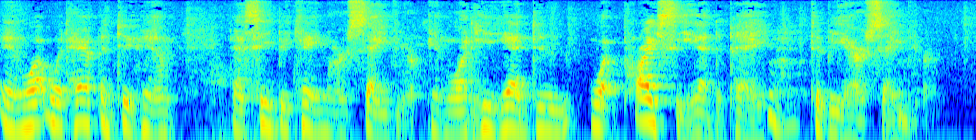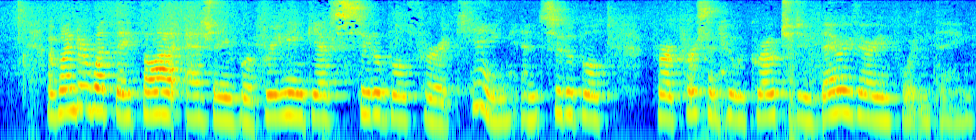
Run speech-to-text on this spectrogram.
and what would happen to him as he became our savior and what he had to what price he had to pay to be our savior I wonder what they thought as they were bringing gifts suitable for a king and suitable for a person who would grow to do very, very important things.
